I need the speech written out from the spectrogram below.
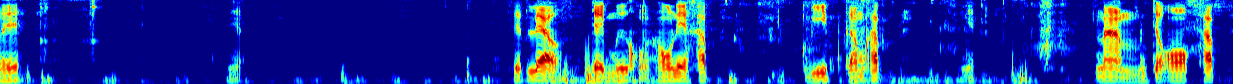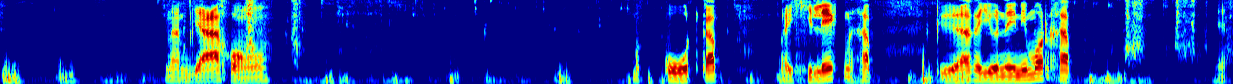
เลย เนี่ย เสร็จแล้วใจมือของเขาเนี่ยครับ บีบกำครับ เนี่ยน้ำมันจะออกครับ น้ำยาของมะกรูดครับใบขี้เล็กนะครับ เกลือก็อยู่ในนี้หมดครับเนี่ย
